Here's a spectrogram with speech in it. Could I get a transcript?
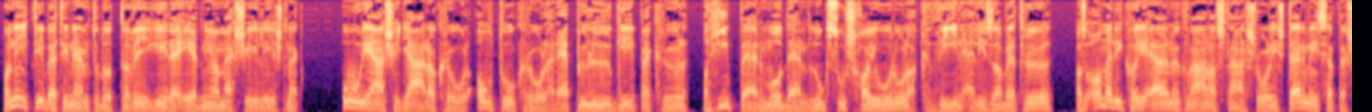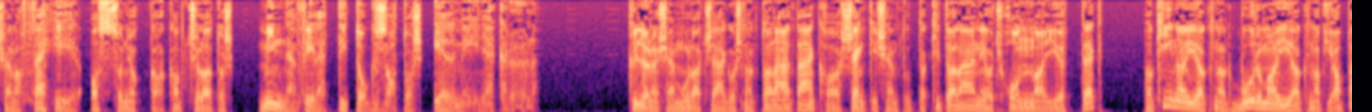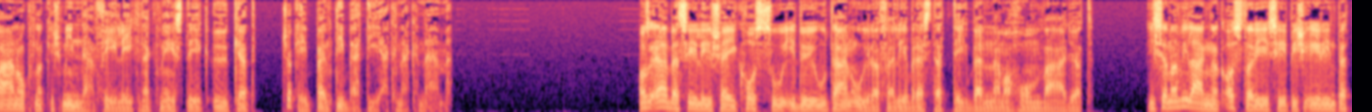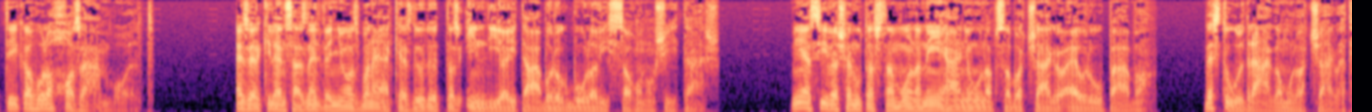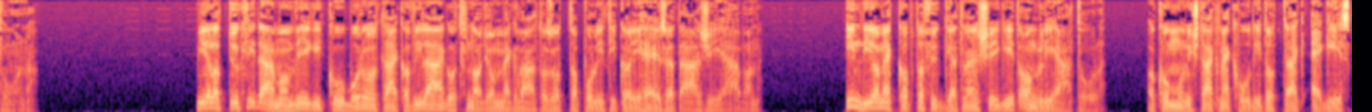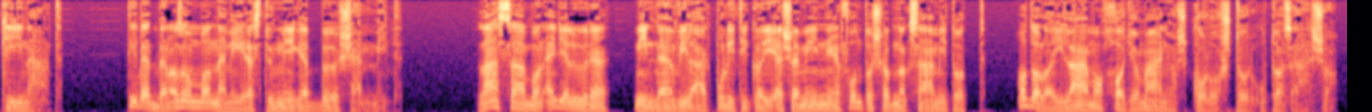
A négy tibeti nem tudott a végére érni a mesélésnek, óriási gyárakról, autókról, repülőgépekről, a hipermodern luxushajóról, a Queen Elizabethről, az amerikai elnök választásról és természetesen a fehér asszonyokkal kapcsolatos mindenféle titokzatos élményekről. Különösen mulatságosnak találták, ha senki sem tudta kitalálni, hogy honnan jöttek, a kínaiaknak, burmaiaknak, japánoknak és mindenféléknek nézték őket, csak éppen tibetieknek nem. Az elbeszéléseik hosszú idő után újra felébresztették bennem a honvágyat, hiszen a világnak azt a részét is érintették, ahol a hazám volt. 1948-ban elkezdődött az indiai táborokból a visszahonosítás. Milyen szívesen utaztam volna néhány hónap szabadságra Európába, de ez túl drága mulatság lett volna. Mi ők vidáman végigkóborolták a világot, nagyon megváltozott a politikai helyzet Ázsiában. India megkapta függetlenségét Angliától. A kommunisták meghódították egész Kínát. Tibetben azonban nem éreztünk még ebből semmit. Lászában egyelőre minden világpolitikai eseménynél fontosabbnak számított a dalai láma hagyományos kolostor utazása.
